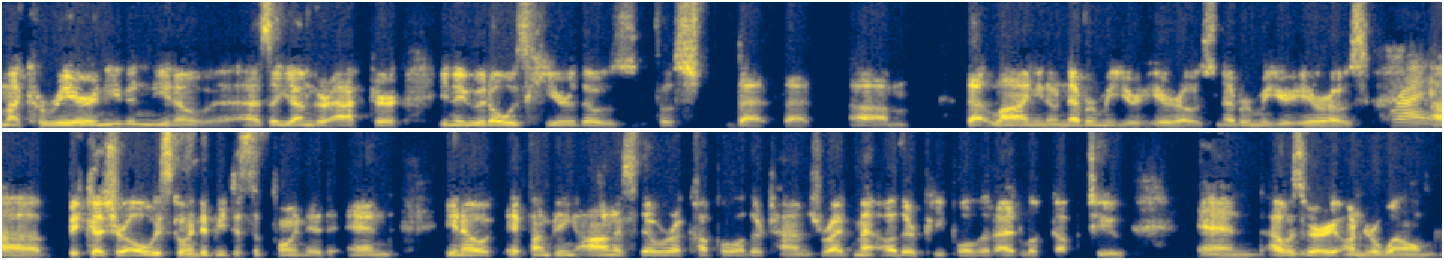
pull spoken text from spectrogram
my career and even, you know, as a younger actor, you know, you would always hear those those that that um, that line, you know, never meet your heroes, never meet your heroes, right? Uh, because you're always going to be disappointed. And you know, if I'm being honest, there were a couple other times where I'd met other people that I'd looked up to, and I was very underwhelmed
